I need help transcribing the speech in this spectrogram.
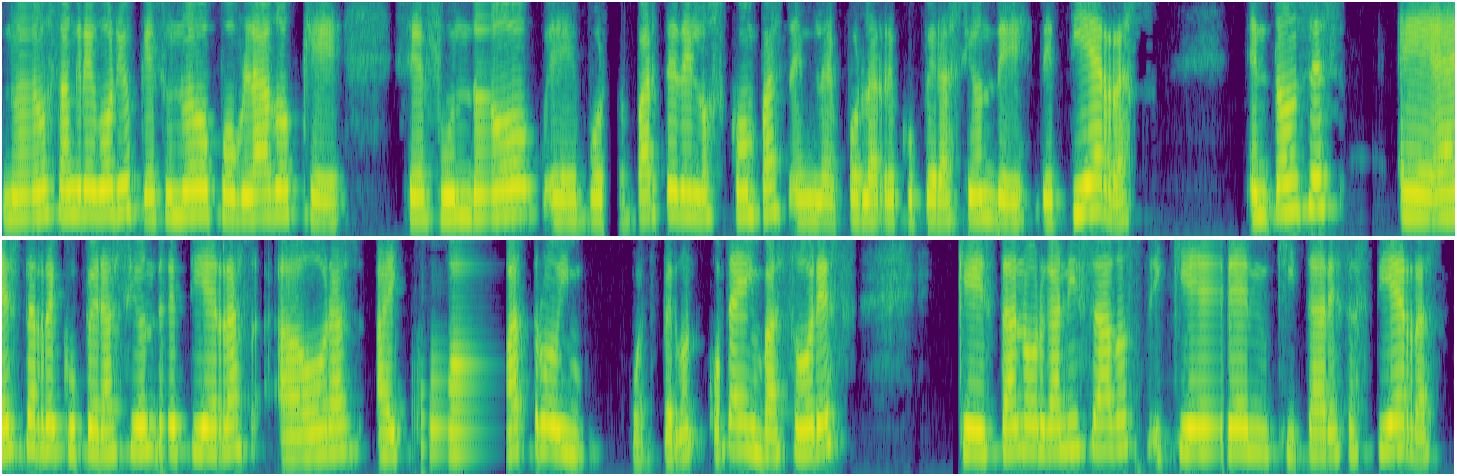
Nuevo San Gregorio, que es un nuevo poblado que se fundó eh, por parte de los compas por la recuperación de, tierras. Entonces, eh, a esta recuperación de tierras, ahora hay cuatro, perdón, cuatro invasores que están organizados y quieren quitar esas tierras.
